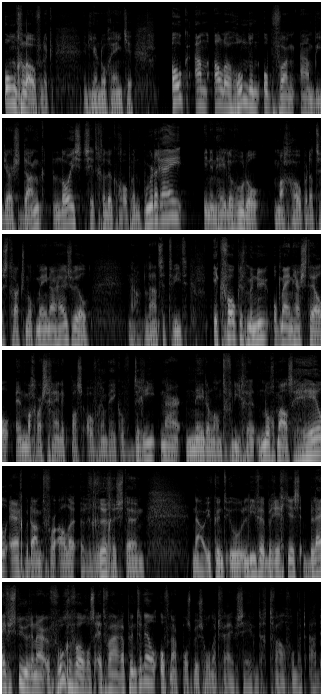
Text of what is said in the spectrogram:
ongelooflijk. En hier nog eentje. Ook aan alle hondenopvangaanbieders dank. Lois zit gelukkig op een boerderij in een hele roedel. Mag hopen dat ze straks nog mee naar huis wil. Nou, de laatste tweet. Ik focus me nu op mijn herstel en mag waarschijnlijk pas over een week of drie naar Nederland vliegen. Nogmaals heel erg bedankt voor alle ruggensteun. Nou, u kunt uw lieve berichtjes blijven sturen naar vroegevogels.wara.nl of naar postbus 175 1200 AD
